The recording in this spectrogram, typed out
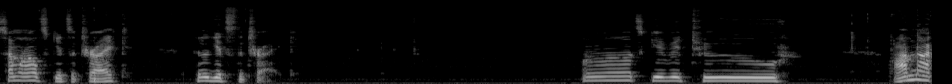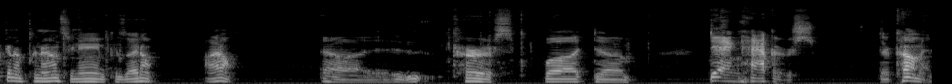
Someone else gets a trike. Who gets the trike? Let's give it to. I'm not gonna pronounce your name because I don't. I don't. Uh, curse, but um, dang hackers, they're coming.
